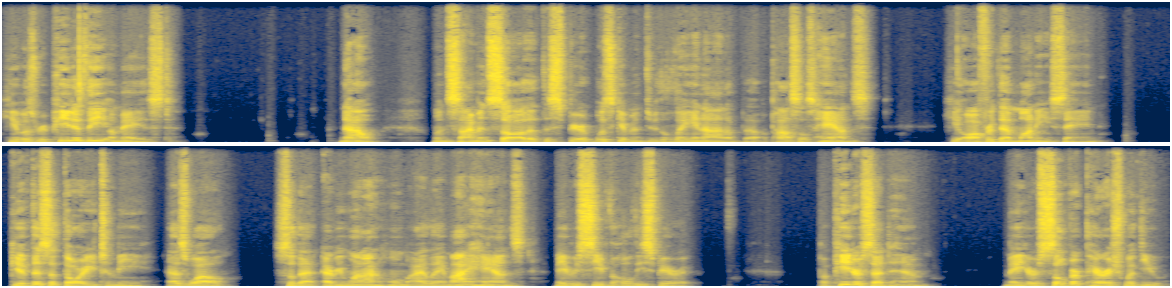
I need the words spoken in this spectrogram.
he was repeatedly amazed. Now, when Simon saw that the Spirit was given through the laying on of the apostles' hands, he offered them money, saying, Give this authority to me as well, so that everyone on whom I lay my hands may receive the Holy Spirit. But Peter said to him, May your silver perish with you,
